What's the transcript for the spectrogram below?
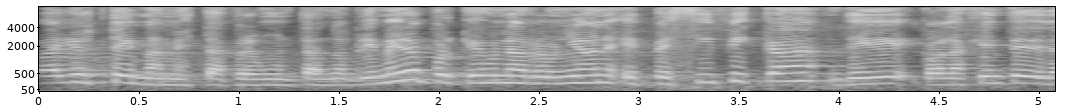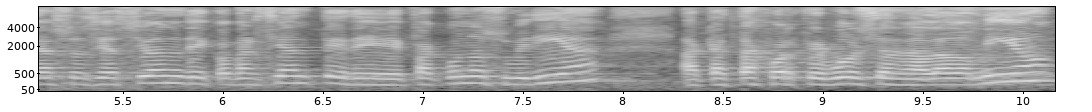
Varios temas me estás preguntando. Primero porque es una reunión específica de, con la gente de la Asociación de Comerciantes de Facundo Subiría. Acá está Jorge Bulsen al lado mío,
